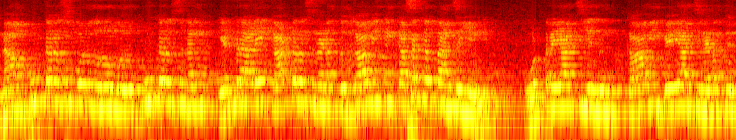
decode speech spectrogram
நாம் கூட்டரசு கோருகிறோம் ஒரு கூட்டரசு நன்- என்றாலே காட்டரசு நடத்தும் காவிக்கு கசக்கத்தான் செய்யும். ஒற்றையாட்சி என்னும் காவி பேயாட்சி நடத்து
